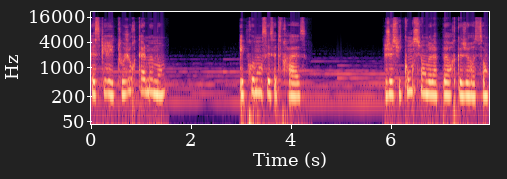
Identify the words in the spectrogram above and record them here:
Respirez toujours calmement et prononcez cette phrase. Je suis conscient de la peur que je ressens.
